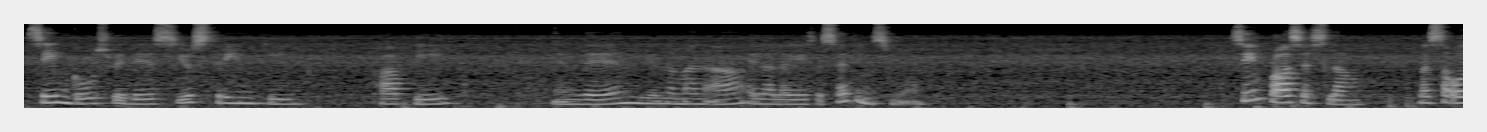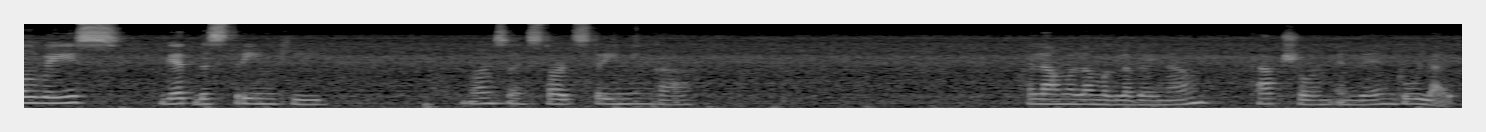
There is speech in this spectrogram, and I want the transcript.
same goes with this, use stream key, copy, and then, yun naman ang ilalagay sa settings mo. Same process lang. Basta always get the stream key. Once nag-start streaming ka, kailangan mo lang maglagay ng caption and then go live.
